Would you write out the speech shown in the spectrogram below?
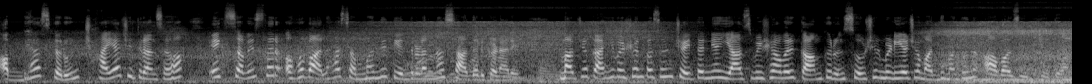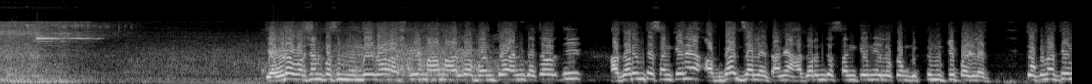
अभ्यास करून छायाचित्रांसह एक सविस्तर अहवाल हा संबंधित यंत्रणांना सादर करणार आहे. मागच्या काही वर्षांपासून चैतन्य याच विषयावर काम करून सोशल मीडियाच्या माध्यमातून आवाज उठवतो आहे. एवढ्या वर्षांपासून मुंबई गोवा राष्ट्रीय महामार्ग बनतो आणि त्याच्यावरती हजारोंच्या संख्येने अपघात झालेत आणि हजारोंच्या संख्येने लोक मृत्युमुखी पडलेत. कोकणातील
